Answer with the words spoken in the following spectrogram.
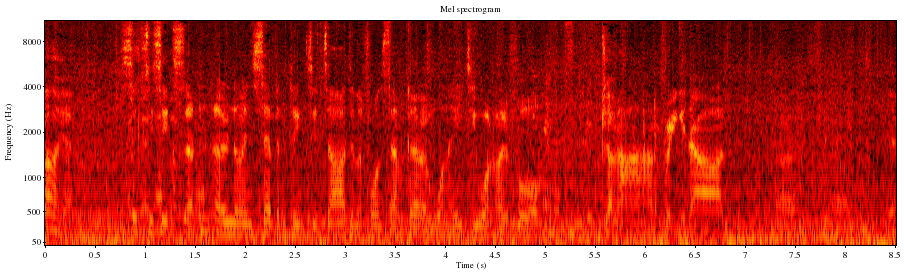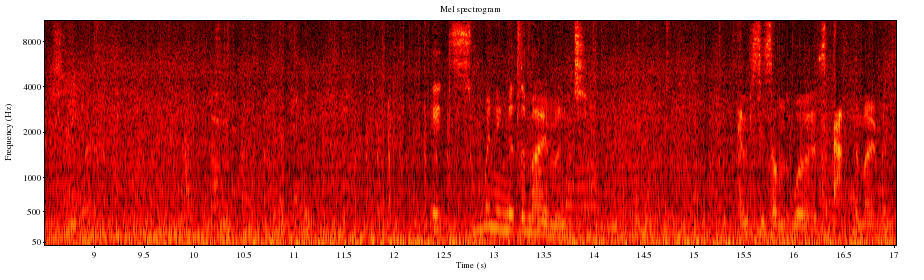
Oh yeah. 66097 thinks it's hard in the a go at 180, 104. Come on, bring it on. It's winning at the moment. Emphasis on the words at the moment.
